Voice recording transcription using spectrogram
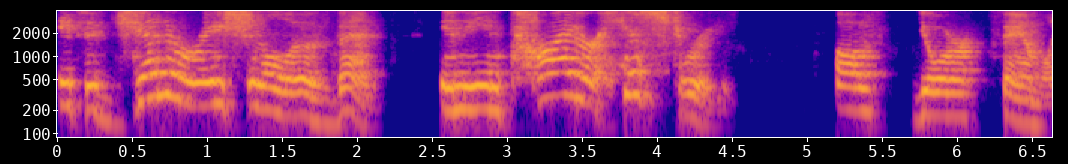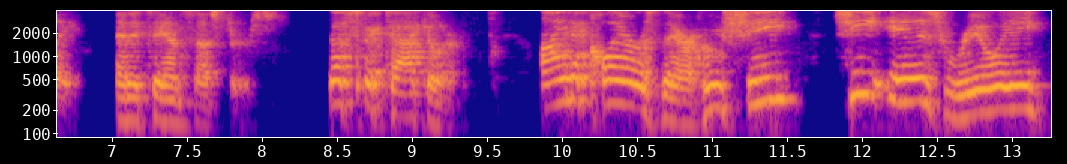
it's a generational event in the entire history of your family and its ancestors. That's spectacular. Ina Claire is there. Who's she? She is really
